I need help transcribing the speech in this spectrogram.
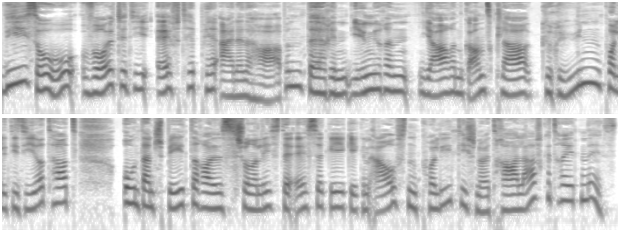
Wieso wollte die FDP einen haben, der in jüngeren Jahren ganz klar grün politisiert hat und dann später als Journalist der SRG gegen außen politisch neutral aufgetreten ist?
